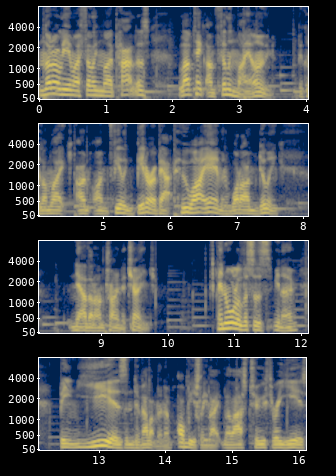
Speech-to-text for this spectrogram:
Not only am I filling my partner's love tank, I'm filling my own because I'm like I'm I'm feeling better about who I am and what I'm doing now that I'm trying to change. And all of this is, you know, been years in development of obviously like the last two, three years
